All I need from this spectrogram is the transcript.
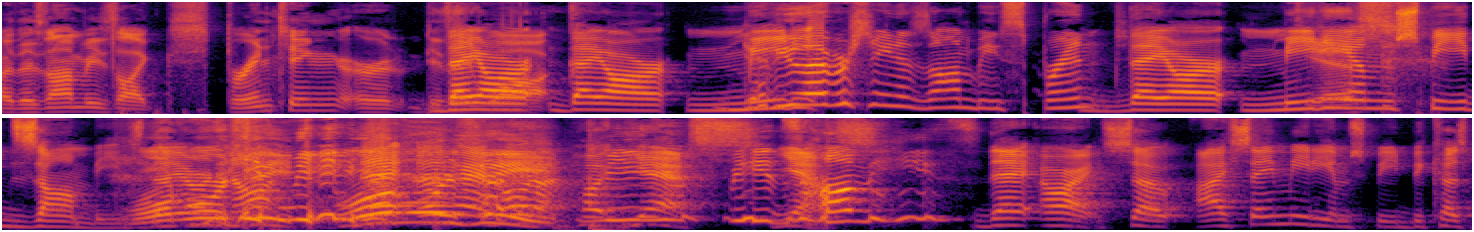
Are the zombies like sprinting or do They, they, are walk? they are Have you ever seen a zombie sprint? they are medium Yes. speed zombies. World They are War not- Z. World War okay, hold on, hold- Medium yes, speed yes. zombies. They all right. So I say medium speed because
